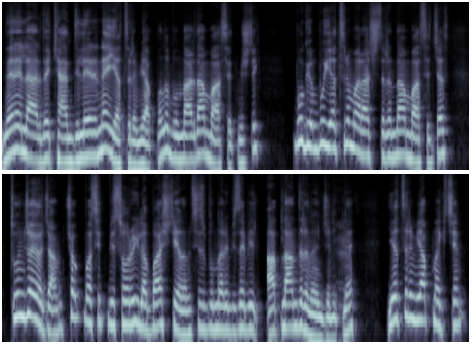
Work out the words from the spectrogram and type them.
Nerelerde kendilerine yatırım yapmalı? Bunlardan bahsetmiştik. Bugün bu yatırım araçlarından bahsedeceğiz. Tuncay hocam çok basit bir soruyla başlayalım. Siz bunları bize bir adlandırın öncelikle. Evet. Yatırım yapmak için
